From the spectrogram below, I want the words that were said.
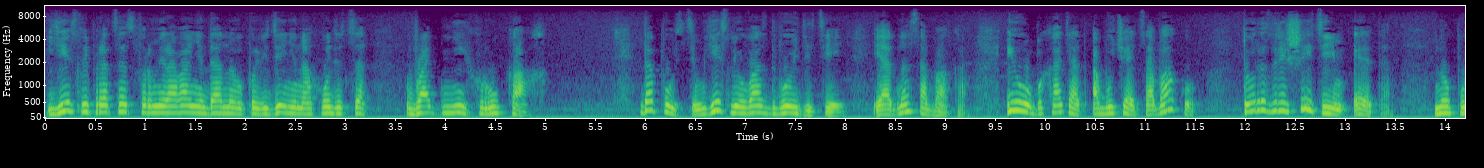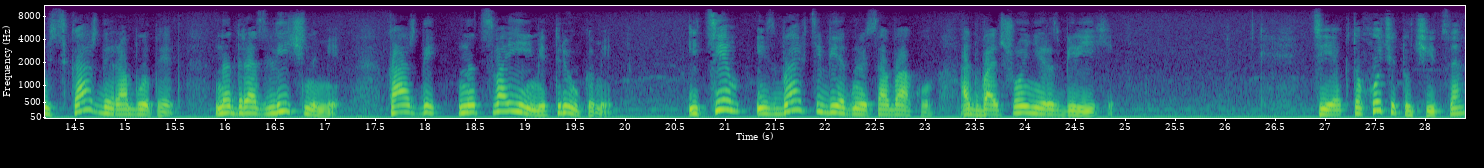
если процесс формирования данного поведения находится в одних руках. Допустим, если у вас двое детей и одна собака, и оба хотят обучать собаку, то разрешите им это, но пусть каждый работает над различными, каждый над своими трюками – и тем избавьте бедную собаку от большой неразберихи. Те, кто хочет учиться,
